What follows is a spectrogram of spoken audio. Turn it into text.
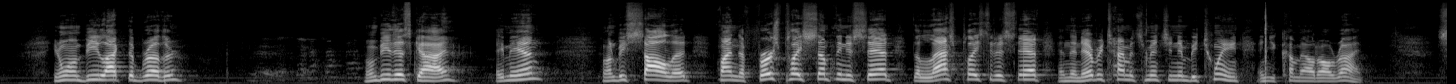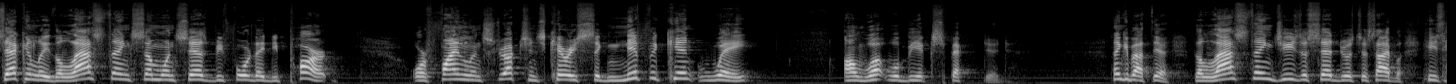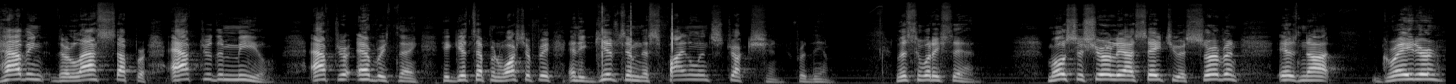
you don't want to be like the brother. You want to be this guy. Amen. You want to be solid. Find the first place something is said, the last place it is said, and then every time it's mentioned in between, and you come out all right. Secondly, the last thing someone says before they depart or final instructions carry significant weight on what will be expected. Think about this. The last thing Jesus said to his disciples, he's having their last supper after the meal, after everything. He gets up and washes their feet, and he gives them this final instruction for them. Listen to what he said. Most assuredly, I say to you, a servant is not greater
